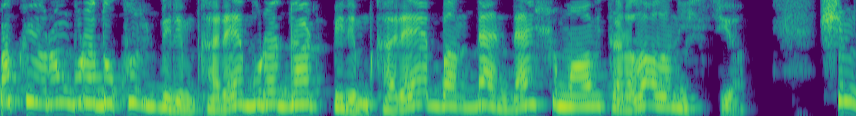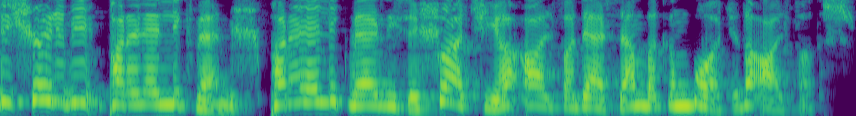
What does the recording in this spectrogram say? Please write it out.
Bakıyorum burada 9 birim kare, burada 4 birim kare. Benden şu mavi taralı alanı istiyor. Şimdi şöyle bir paralellik vermiş. Paralellik verdiyse şu açıya alfa dersem bakın bu açı da alfadır.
